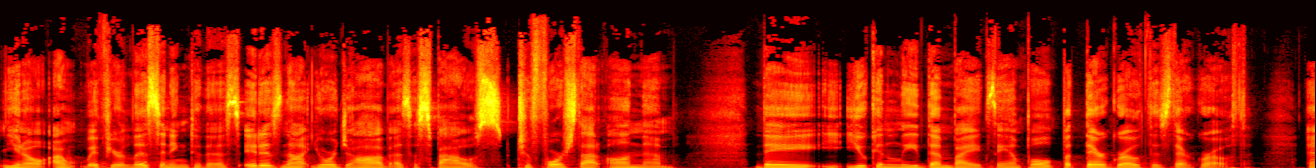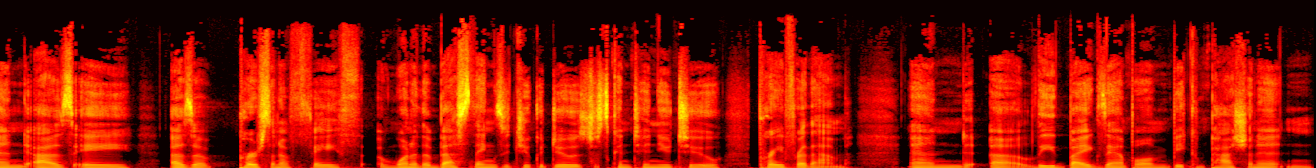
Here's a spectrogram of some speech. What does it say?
you know, I, if you're listening to this, it is not your job as a spouse to force that on them they you can lead them by example but their growth is their growth and as a as a person of faith one of the best things that you could do is just continue to pray for them and uh, lead by example and be compassionate and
